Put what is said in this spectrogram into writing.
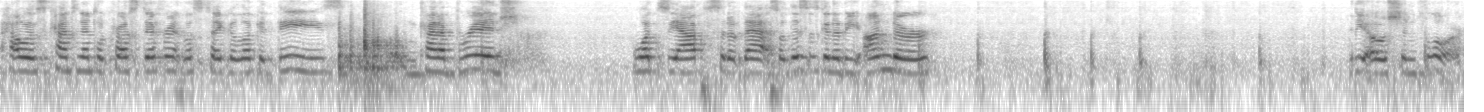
how is continental crust different? Let's take a look at these and kind of bridge what's the opposite of that. So this is going to be under the ocean floor.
